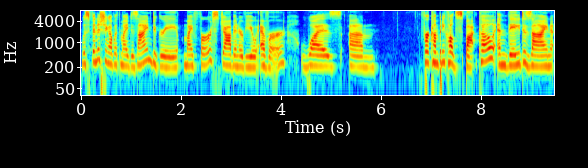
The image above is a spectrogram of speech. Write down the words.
was finishing up with my design degree, my first job interview ever was um, for a company called Spotco, and they design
